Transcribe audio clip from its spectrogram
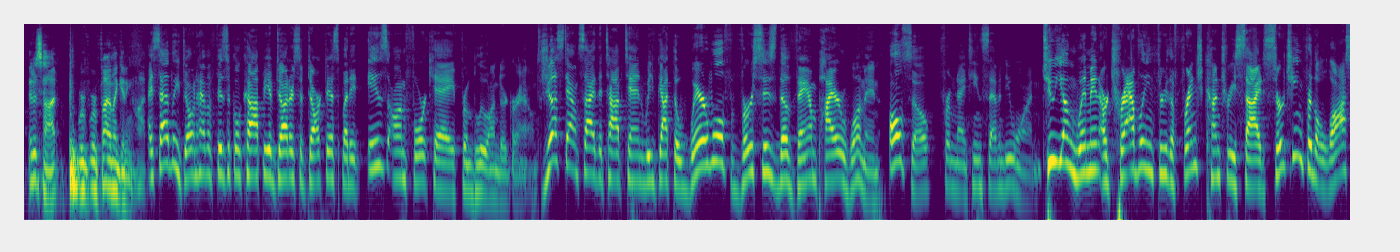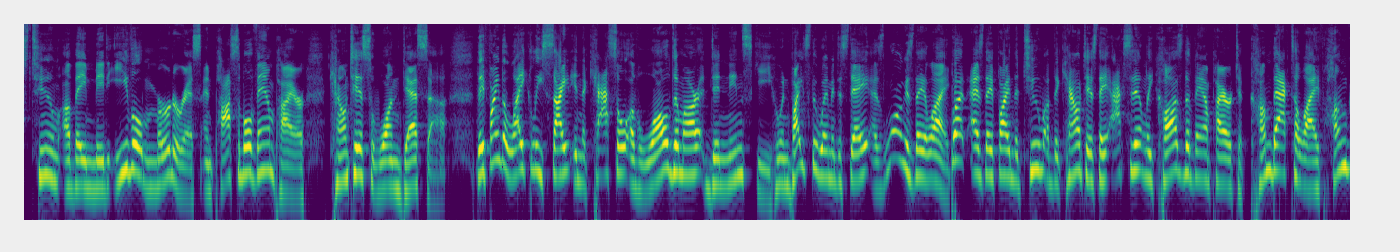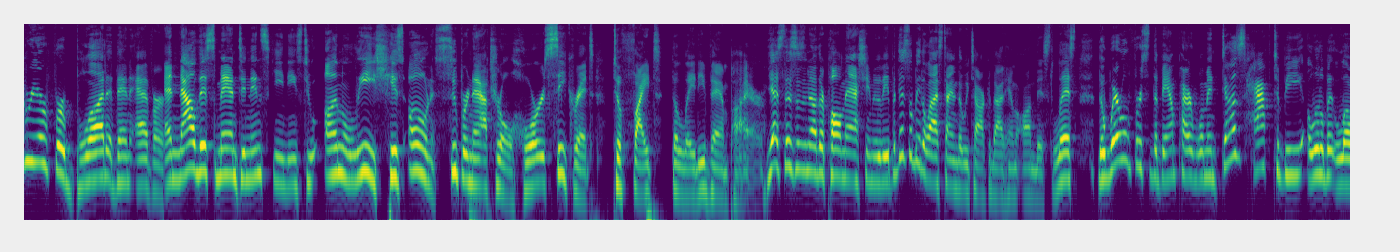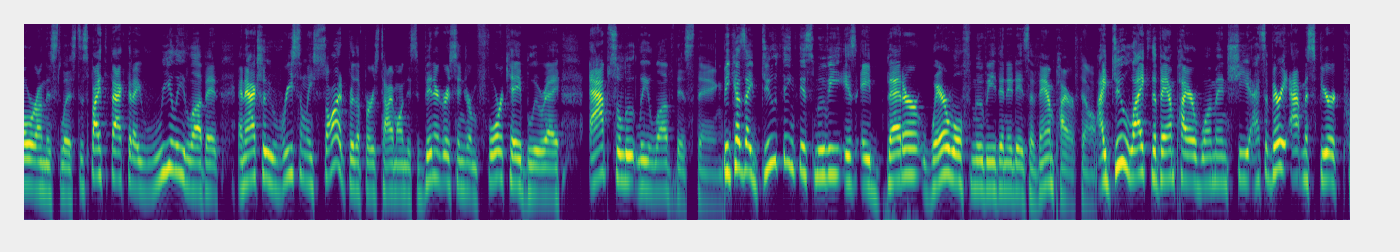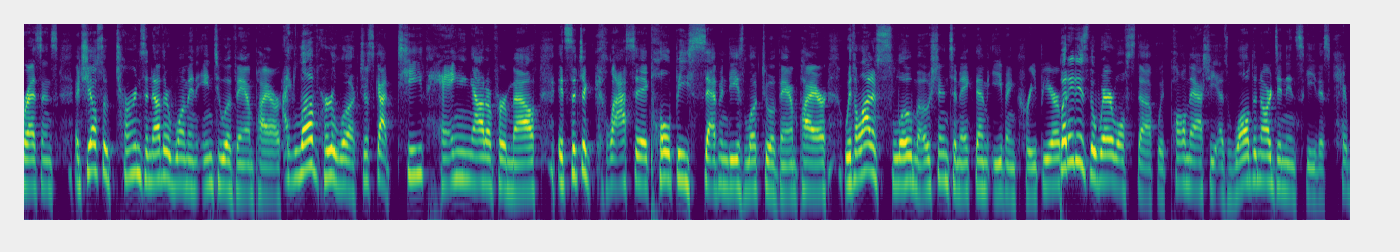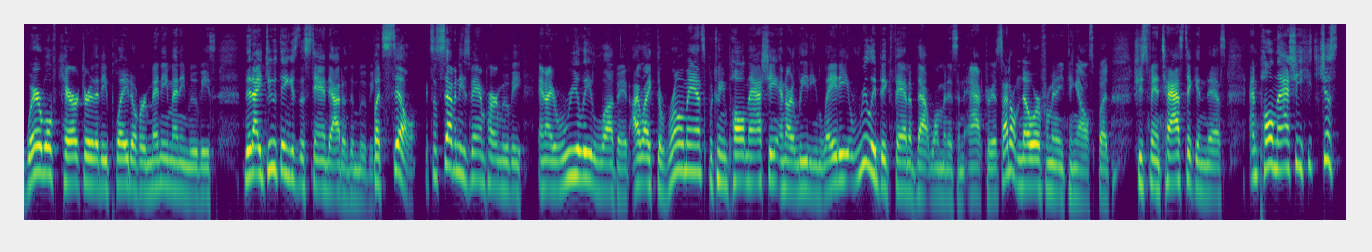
It is hot. We're, we're finally getting hot. I sadly don't have a physical copy of Daughters of Darkness, but it is on 4K from Blue Underground. Just outside the top 10, we've got The Werewolf versus the Vampire Woman, also from 1971. Two young women are traveling through the French countryside searching for the lost tomb of a medieval murderess and possible vampire, Countess Wandessa. They find a likely site in the castle of Waldemar Daninsky, who invites the women to stay as long as they like. But as they find the tomb of the Countess, they accidentally cause the vampire to come back to life, hungrier for blood than ever. And now this man Daninsky needs to unleash his own supernatural horror secret to fight the lady vampire. Yes, this is another Paul Naschy movie, but this will be the last time that we talk about him on this list. The Werewolf versus the Vampire Woman does have to be a little bit lower on this list, despite the fact that I really love it and actually recently saw it for the first time on this Vinegar Syndrome 4K Blu-ray. Absolutely love this thing because I do think this movie is a better werewolf movie than it is a vampire film. I do like the vampire woman. She has a very atmospheric presence and she also turns another woman into a vampire. I love her look. Just got teeth hanging out of her mouth. It's such a classic pulpy 70s look to a vampire with a lot of slow motion to make them even creepier. But it is the werewolf stuff with Paul Naschy as Waldemar Daninsky, this ca- werewolf character that he played over many, many movies that I do think is the standout of the movie. But still, it's a 70s vampire movie and I really love it. I like the romance between Paul Naschy and our leading lady. Really big fan of that woman as an actress. I don't know her from anything else, but she's fantastic in this. And Paul Naschy, he's just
